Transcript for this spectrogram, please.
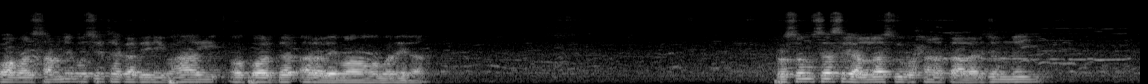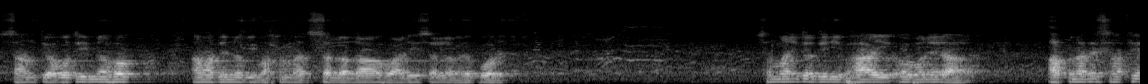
ও আমার সামনে বসে থাকা দিনী ভাই ও পর্দার আড়ালে মা ও বোনেরা। প্রশংসা সে আল্লাহ সুবহান তালার জন্যই শান্তি অবতীর্ণ হোক আমাদের নবী মোহাম্মদ সাল্লাহ আলী সাল্লামের উপর। সম্মানিত দিনী ভাই ও বোনেরা, আপনাদের সাথে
